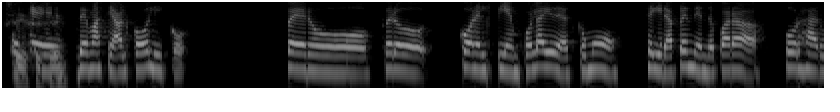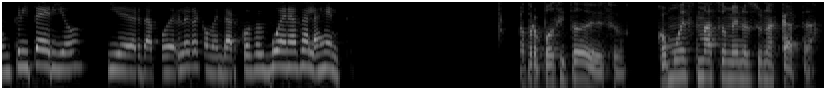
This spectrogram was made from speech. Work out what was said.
sí, que es demasiado alcohólico. Pero, pero con el tiempo la idea es como seguir aprendiendo para forjar un criterio y de verdad poderle recomendar cosas buenas a la gente. A propósito de eso, ¿cómo es más o menos una cata?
